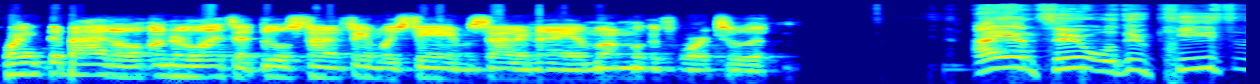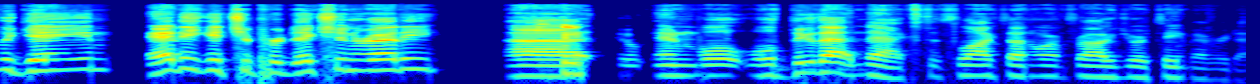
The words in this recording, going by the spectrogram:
quite the battle under lights at Bill Snyder Family Stadium Saturday night. I'm, I'm looking forward to it. I am too. We'll do keys to the game. Eddie, get your prediction ready. Uh, and we'll we'll do that next. It's Locked On Horn Frogs, your team every day.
